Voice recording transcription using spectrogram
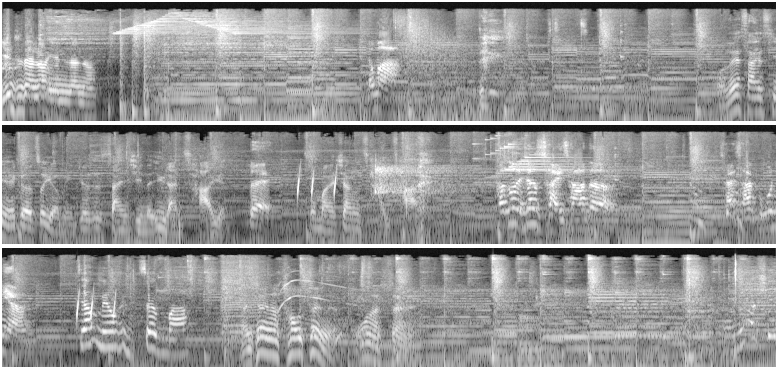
颜值担当，颜值担当。干嘛？我们在三星有一个最有名，就是三星的玉兰茶园，对，就蛮像采茶的。他说你像采茶的，采茶姑娘。这样没有很正吗？反正超正的，哇塞！我们要先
